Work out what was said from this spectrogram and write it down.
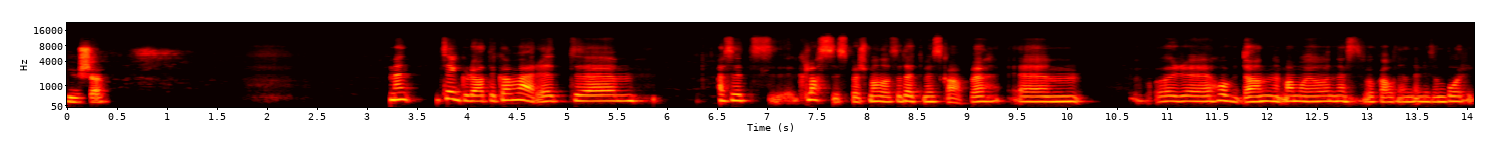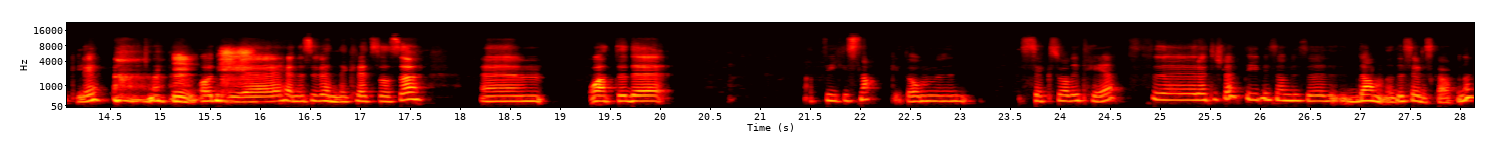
hun sjøl. Men tenker du at det kan være et uh, altså et klassespørsmål også, dette med skapet. Um, for uh, Hovdan Man må jo nesten få kalle henne liksom borgerlig. Mm. og de, hennes vennekrets også. Um, og at det At de ikke snakket om seksualitet, uh, rett og slett, i liksom disse dannede selskapene.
